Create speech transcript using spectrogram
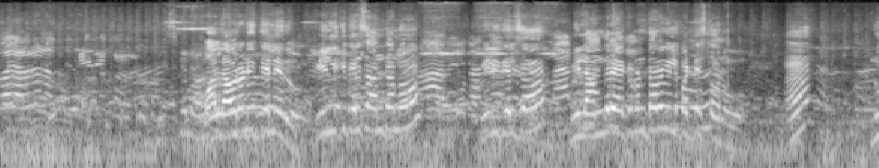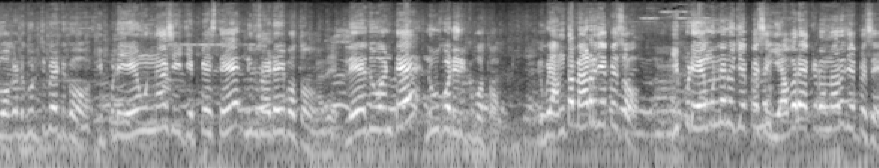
వాళ్ళు ఎవరో నాకు తెలియదు. వాళ్ళు ఎవరో నీకు తెలియదు వీళ్ళకి తెలుసా అంటాను వీళ్ళకి తెలుసా వీళ్ళందరూ ఎక్కడ ఉంటారో వీళ్ళు పట్టిస్తావు నువ్వు ఆ? నువ్వు ఒకటి గుర్తుపెట్టుకో. ఇప్పుడు ఏమున్నా చెప్పేస్తే నువ్వు సైడ్ అయిపోతావు. లేదు అంటే నువ్వు కూడా ఇరికిపోతావు. ఇప్పుడు అంత మ్యాటర్ చెప్పేసావు ఇప్పుడు ఏమున్నా నువ్వు చెప్పేసి ఎవరు ఎక్కడ ఉన్నారో చెప్పేసి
